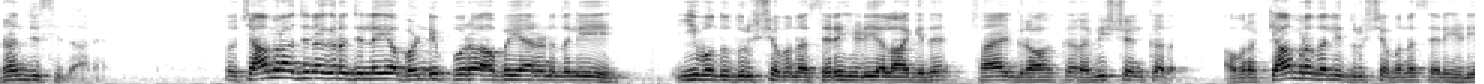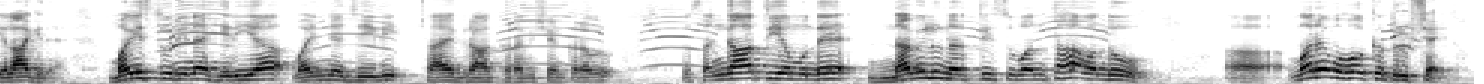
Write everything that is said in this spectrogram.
ರಂಜಿಸಿದ್ದಾರೆ. ಸೊ ಚಾಮರಾಜನಗರ ಜಿಲ್ಲೆಯ ಬಂಡೀಪುರ ಅಭಯಾರಣ್ಯದಲ್ಲಿ ಈ ಒಂದು ದೃಶ್ಯವನ್ನು ಸೆರೆ ಹಿಡಿಯಲಾಗಿದೆ. ಛಾಯಾಗ್ರಾಹಕ ರವಿಶಂಕರ್ ಅವರ ಕ್ಯಾಮ್ರಾದಲ್ಲಿ ದೃಶ್ಯವನ್ನು ಸೆರೆ ಹಿಡಿಯಲಾಗಿದೆ. ಮೈಸೂರಿನ ಹಿರಿಯ ವನ್ಯಜೀವಿ ಛಾಯಾಗ್ರಾಹಕ ರವಿಶಂಕರ್ ಅವರು ಸಂಗಾತಿಯ ಮುಂದೆ ನವಿಲು ನರ್ತಿಸುವಂತಹ ಒಂದು ಮನಮೋಹಕ ದೃಶ್ಯ ಇದು.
